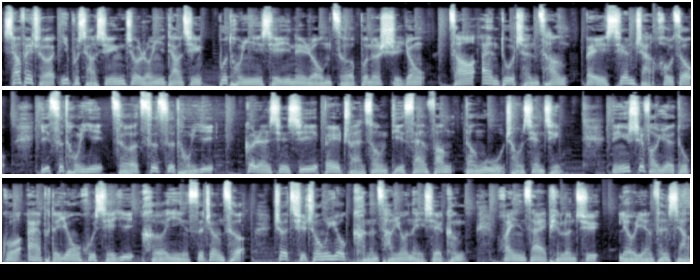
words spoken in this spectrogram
消费者一不小心就容易掉进不同意协议内容则不能使用，遭暗度陈仓，被先斩后奏，一次同意则次次。同意个人信息被转送第三方等五重陷阱。您是否阅读过 App 的用户协议和隐私政策？这其中又可能藏有哪些坑？欢迎在评论区留言分享。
